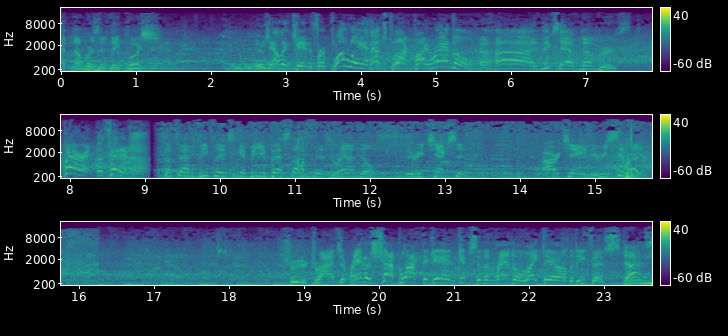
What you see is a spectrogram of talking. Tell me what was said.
At numbers if they push. There's Ellington for Plumlee, and that's blocked by Randle. Knicks have numbers. Barrett, the finish. Sometimes defense can be your best offense. Randle, the rejection. RJ, the recipient. Schroeder drives it. Randle, shot blocked again. Gibson and Randle right there on the defense. Stops.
